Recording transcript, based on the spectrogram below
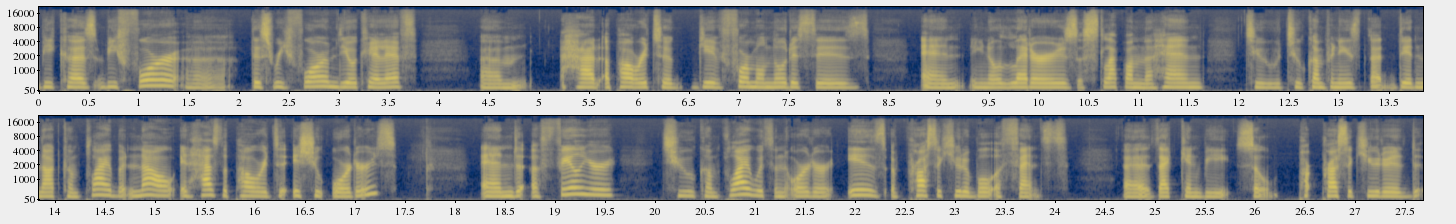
because before this reform, the OQLF um, had a power to give formal notices and you know letters, slap on the hand to to companies that did not comply. But now it has the power to issue orders, and a failure to comply with an order is a prosecutable offense uh, that can be so prosecuted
